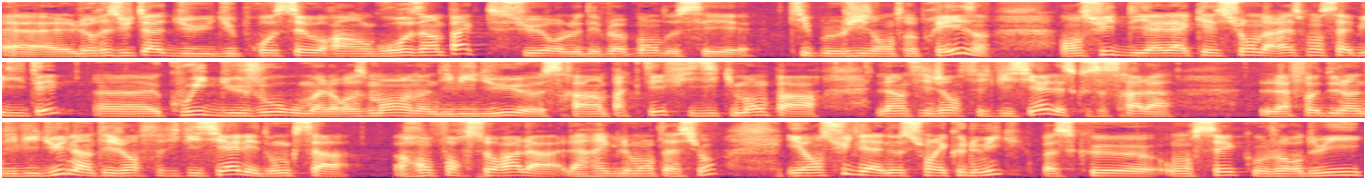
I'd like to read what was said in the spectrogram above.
Euh, le résultat du, procès aura un gros impact sur le développement de ces typologies d'entreprises. Ensuite, il y a la question de la responsabilité. Euh, quid du jour où malheureusement un individu euh, sera impacté physiquement par l'intelligence artificielle? Est-ce que ce sera la, la faute de l'individu, l'intelligence artificielle, et donc ça renforcera la, réglementation. Et ensuite, il y a la notion économique, parce que on sait qu'aujourd'hui,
